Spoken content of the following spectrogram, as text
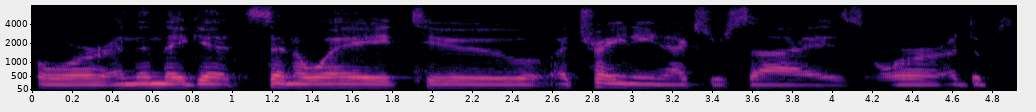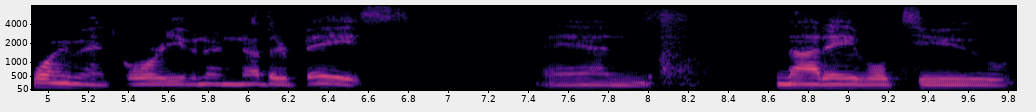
or, and then they get sent away to a training exercise or a deployment or even another base and not able to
